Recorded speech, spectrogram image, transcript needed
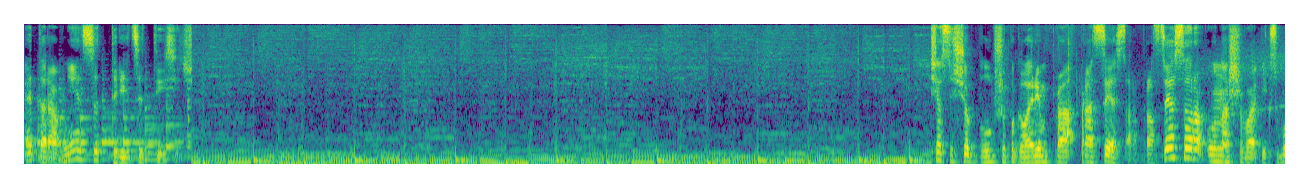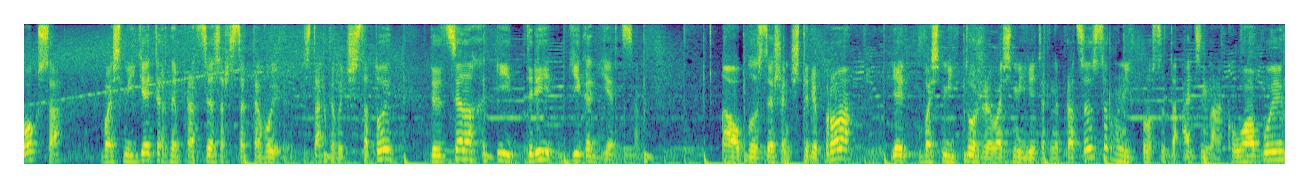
Это равняется 30 тысяч. Сейчас еще лучше поговорим про процессор. Процессор у нашего Xbox 8-ядерный процессор с тактовой, с тактовой частотой 2,3 ГГц. А у PlayStation 4 Pro 8, тоже 8-ядерный процессор, у них просто это одинаково у э,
